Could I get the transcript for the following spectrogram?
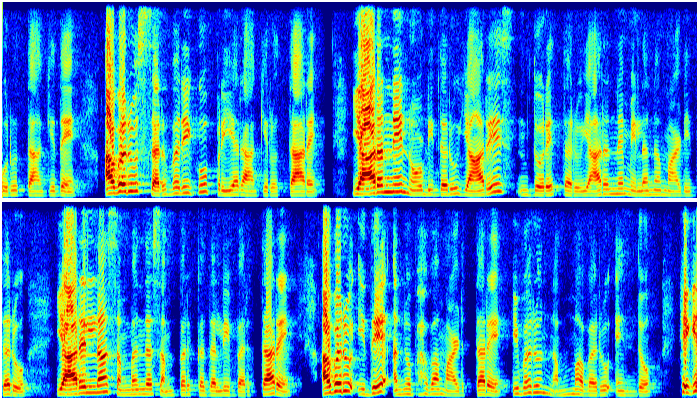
ಗುರುತಾಗಿದೆ, ಅವರು ಸರ್ವರಿಗೂ ಪ್ರಿಯರಾಗಿರುತ್ತಾರೆ. ಯಾರನ್ನೇ ನೋಡಿದರೂ, ಯಾರೇ ದೊರೆತರು, ಯಾರನ್ನೇ ಮಿಲನ ಮಾಡಿದರೂ, ಯಾರೆಲ್ಲ ಸಂಬಂಧ ಸಂಪರ್ಕದಲ್ಲಿ ಬರ್ತಾರೆ, ಅವರು ಇದೇ ಅನುಭವ ಮಾಡುತ್ತಾರೆ ಇವರು ನಮ್ಮವರು ಎಂದು. ಹೇಗೆ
